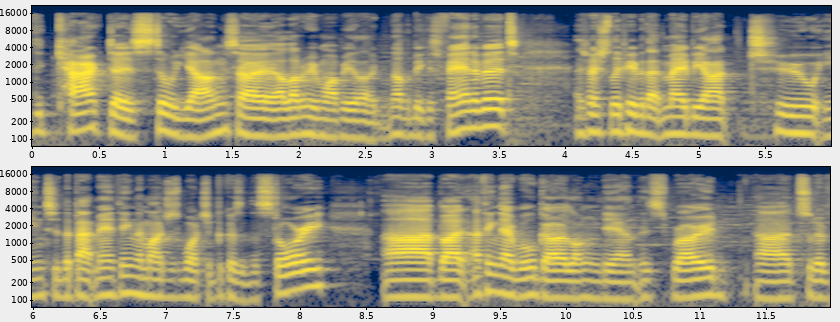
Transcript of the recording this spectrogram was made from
the character is still young, so a lot of people might be like not the biggest fan of it. Especially people that maybe aren't too into the Batman thing, they might just watch it because of the story. Uh, but I think they will go along down this road, uh, sort of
